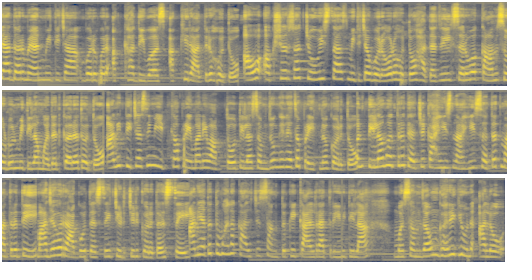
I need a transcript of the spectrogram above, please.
त्या दरम्यान मी तिच्या बरोबर अख्खा दिवस अख्खी रात्र होतो. अहो अक्षरशः चोवीस तास मी तिच्या बरोबर होतो. हातातील सर्व काम सोडून मी तिला मदत करत होतो. आणि तिच्याशी मी इतका प्रेमाने वागतो तिला समजून घेण्याचा प्रयत्न करतो. पण तिला मात्र त्याचे काहीच नाही. सतत मात्र ती माझ्यावर रागवत असते चिडचिड करत असते. आणि आता तुम्हाला कालचेच सांगतो की काल रात्री मी तिला मग समजावून घरी घेऊन आलो.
